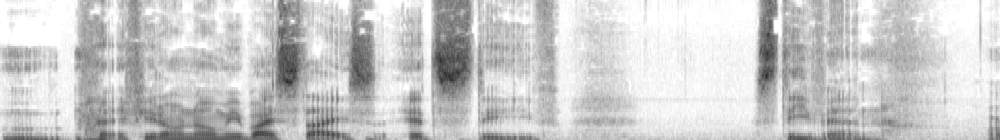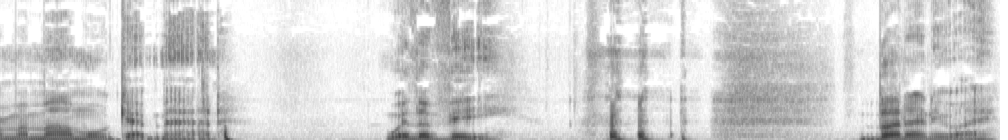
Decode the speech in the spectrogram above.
if you don't know me by Stice, it's Steve. Steven. Or my mom will get mad. With a V. but anyway,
